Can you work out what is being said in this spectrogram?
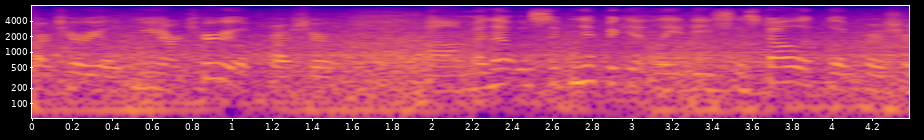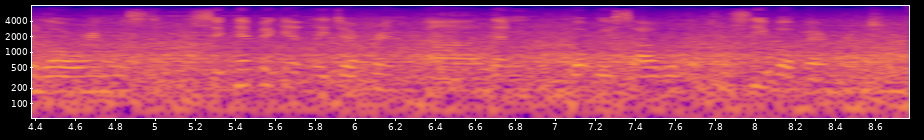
arterial mean arterial pressure. Um, and that was significantly, the systolic blood pressure lowering was significantly different uh, than what we saw with the placebo beverage.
